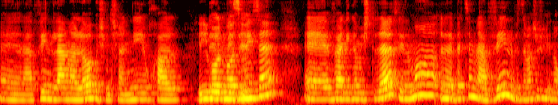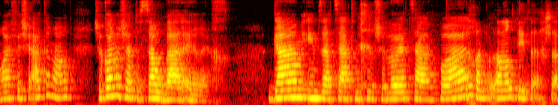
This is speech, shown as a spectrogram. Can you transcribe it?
אה, להבין למה לא, בשביל שאני אוכל ללמוד, ללמוד מזה. מזה. אה, ואני גם משתדלת ללמוד, בעצם להבין, וזה משהו נורא יפה שאת אמרת, שכל מה שאת עושה הוא בעל ערך. גם אם זו הצעת מחיר שלא יצאה לפועל. נכון, אבל לא אמרתי את זה עכשיו.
